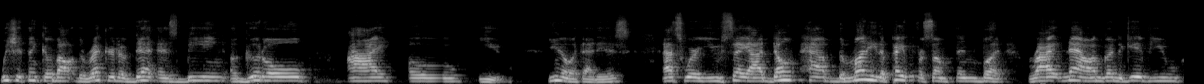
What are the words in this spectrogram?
we should think about the record of debt as being a good old IOU. You know what that is. That's where you say, I don't have the money to pay for something, but right now I'm going to give you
